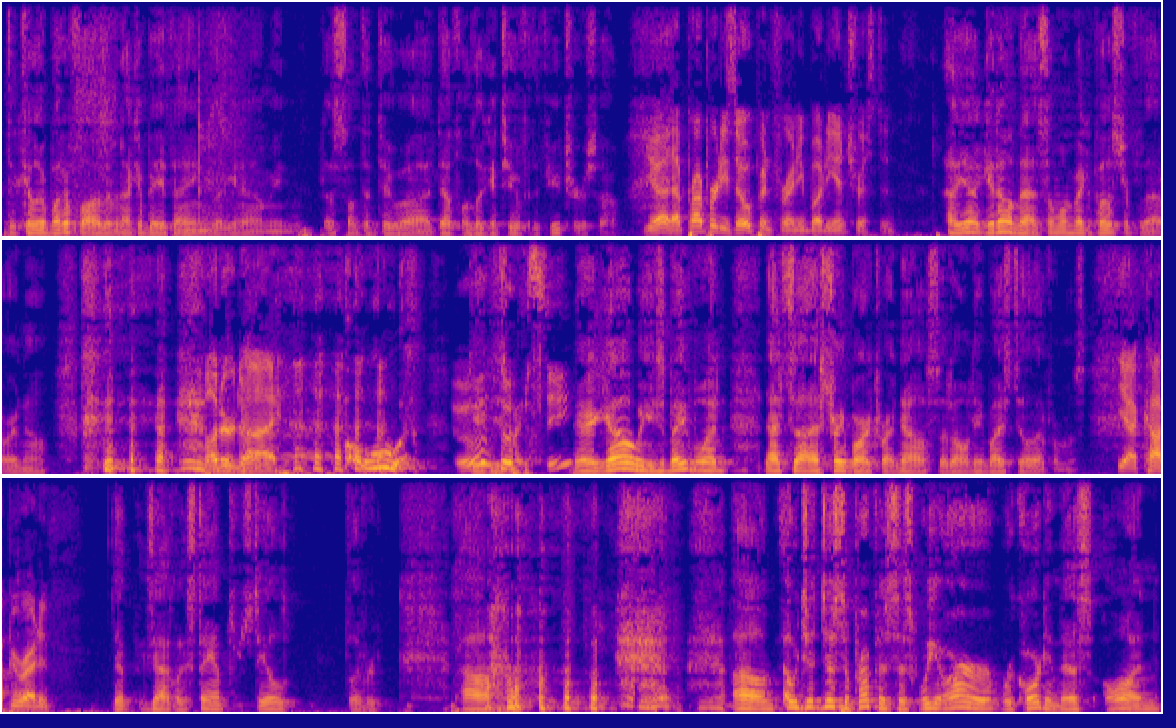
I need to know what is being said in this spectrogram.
The killer butterflies. I mean, that could be a thing, but you know, I mean, that's something to uh, definitely look into for the future. So. Yeah, that property's open for anybody interested. Oh yeah, get on that. Someone make a poster for that right now. Butter dye. Oh, Ooh, he's made- see? there you go. He's made one. That's uh, straight barked right now, so don't anybody steal that from us. Yeah, copyrighted. Yep, exactly. Stamped, sealed, delivered. Uh, um, oh, just, just to preface this, we are recording this on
